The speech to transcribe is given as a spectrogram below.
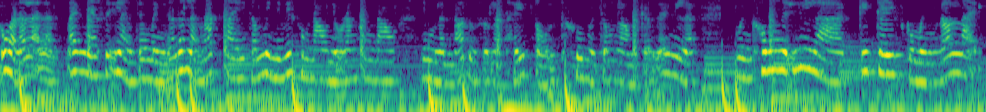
Cũng phải nói lại là bác nha sĩ làm cho mình nó rất là mát tay cắm đi viết không đau, nhổ răng không đau. Nhưng mà lần đó thực sự là thấy tổn thương ở trong lòng, cảm giác như là mình không nghĩ là cái case của mình nó lại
